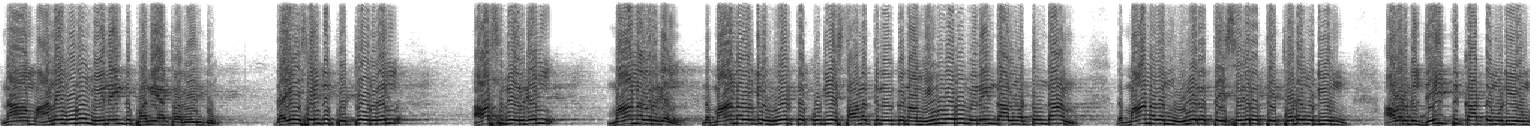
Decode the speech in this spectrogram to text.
நாம் அனைவரும் இணைந்து பணியாற்ற வேண்டும். தயவு செய்து பெற்றோர்கள் ஆசிரியர்கள் மாணவர்கள் இந்த மாணவர்களை உயர்த்தக்கூடிய ஸ்தானத்தில் இருக்க நாம் இருவரும் இணைந்தால் மட்டும்தான் இந்த மாணவன் உயரத்தை சிகரத்தை தொட முடியும் அவர்கள் ஜெயித்து காட்ட முடியும்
